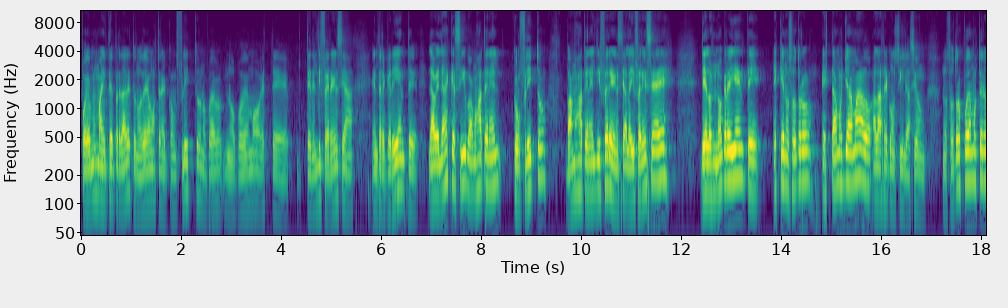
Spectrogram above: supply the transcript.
podemos malinterpretar esto, no debemos tener conflicto, no podemos, no podemos este, tener diferencia entre creyentes. La verdad es que sí, vamos a tener conflicto, vamos a tener diferencia. La diferencia es de los no creyentes es que nosotros estamos llamados a la reconciliación. Nosotros podemos tener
